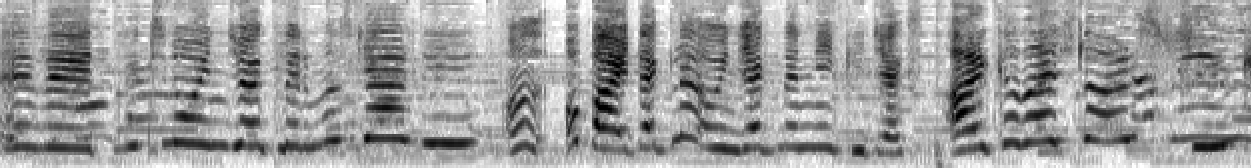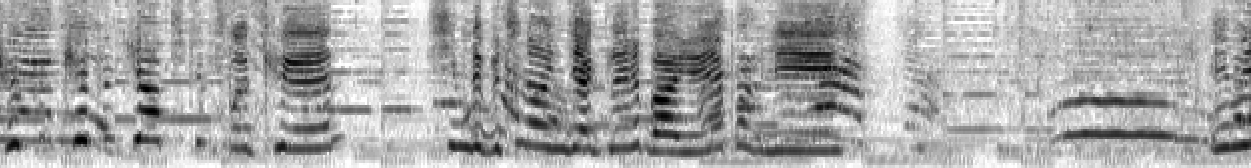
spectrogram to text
Evet, bütün oyuncaklarımız geldi. O, o bardakla oyuncaklarını yıkayacaksın. Arkadaşlar suyu köpük köpük yaptık bakın. Şimdi bütün oyuncakları banyo yapabilir. Emir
